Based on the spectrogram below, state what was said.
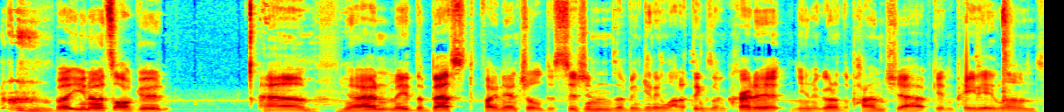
but you know, it's all good. Um, you know, I haven't made the best financial decisions. I've been getting a lot of things on credit. You know, going to the pawn shop, getting payday loans,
